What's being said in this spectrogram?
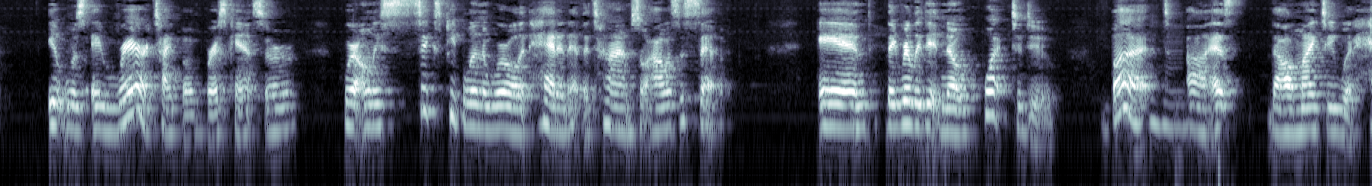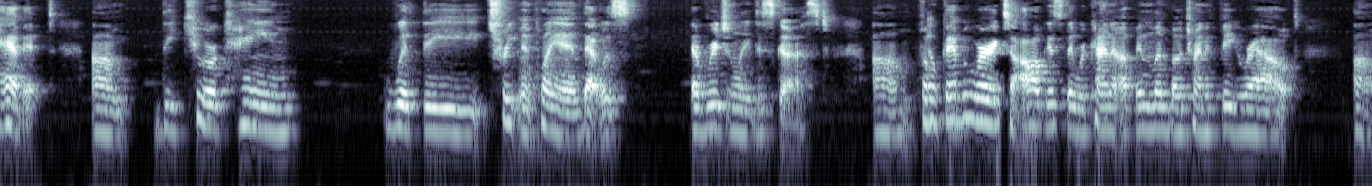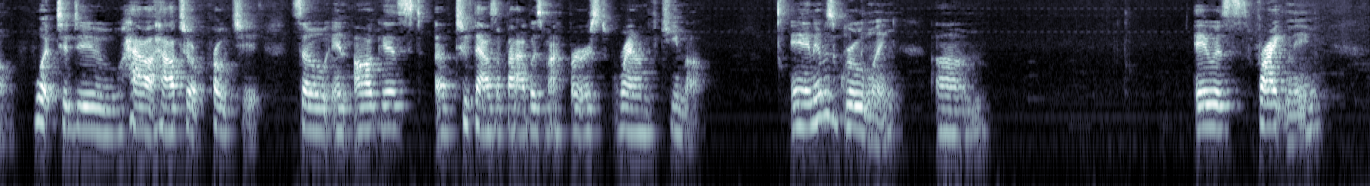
it was a rare type of breast cancer where only six people in the world had had it at the time. So I was the seventh. And they really didn't know what to do. But mm-hmm. uh, as the Almighty would have it, um, the cure came with the treatment plan that was originally discussed. Um, from okay. February to August, they were kind of up in limbo trying to figure out uh, what to do, how how to approach it. So in August of 2005 was my first round of chemo, and it was grueling. Um, it was frightening.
